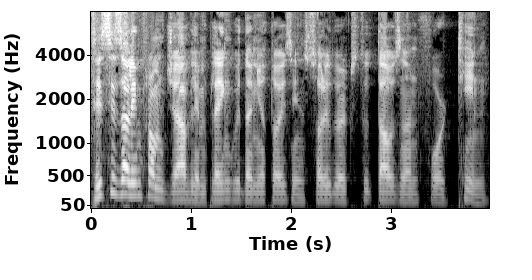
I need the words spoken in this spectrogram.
This is Alin from Javelin playing with the new toys in SOLIDWORKS 2014.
